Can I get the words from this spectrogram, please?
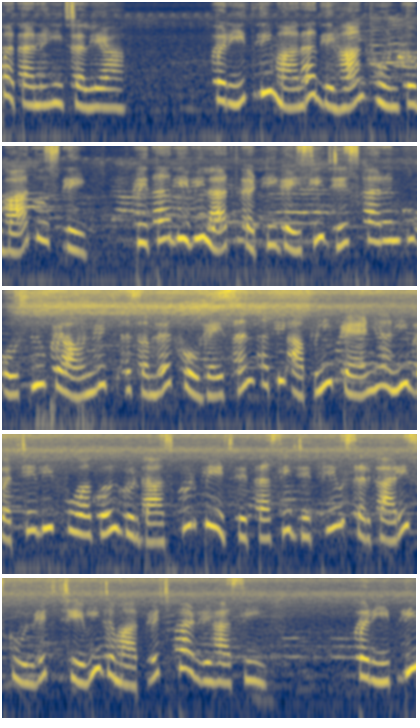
ਪਤਾ ਨਹੀਂ ਚੱਲਿਆ। ਪ੍ਰੀਤ ਦੀ ਮਾਂ ਦਾ ਦੇਹਾਂਤ ਹੋਣ ਤੋਂ ਬਾਅਦ ਉਸ ਦੇ ਪਿਤਾ ਦੀ ਵੀ ਲੱਤ ਕੱਟੀ ਗਈ ਸੀ, ਜਿਸ ਕਾਰਨ ਉਹ ਉਸ ਨੂੰ ਪੜਾਉਣ ਵਿੱਚ ਅਸਮਰਥ ਹੋ ਗਏ ਸਨ ਅਤੇ ਆਪਣੀ ਭੈਣ ਯਾਨੀ ਬੱਚੇ ਦੀ ਭੂਆ ਕੋਲ ਗੁਰਦਾਸਪੁਰ ਭੇਜ ਦਿੱਤਾ ਸੀ, ਜਿੱਥੇ ਉਹ ਸਰਕਾਰੀ ਸਕੂਲ ਵਿੱਚ 6ਵੀਂ ਜਮਾਤ ਵਿੱਚ ਪੜ੍ਹ ਰਿਹਾ ਸੀ। ਪ੍ਰੀਤ ਦੀ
